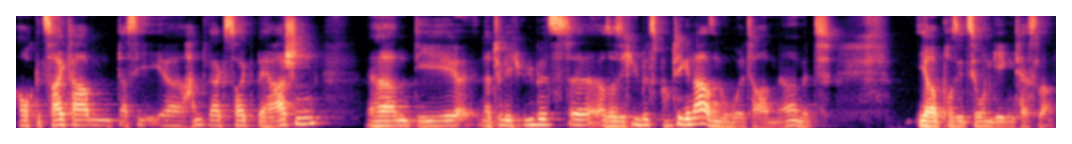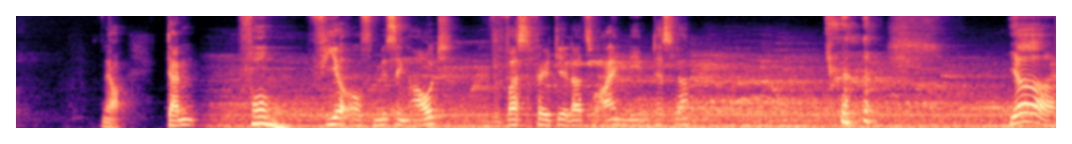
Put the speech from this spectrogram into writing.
auch gezeigt haben, dass sie ihr Handwerkszeug beherrschen, ähm, die natürlich übelst, äh, also sich übelst blutige Nasen geholt haben ja, mit ihrer Position gegen Tesla. Ja, dann FOMO, Fear of Missing Out. Was fällt dir dazu ein neben Tesla? ja,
